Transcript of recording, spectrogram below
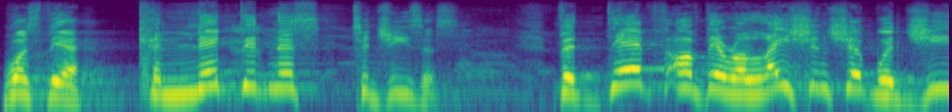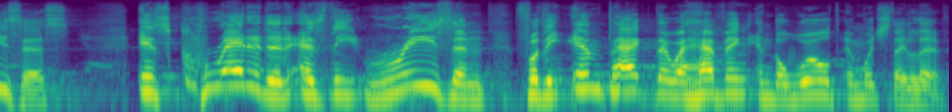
was their connectedness to Jesus. The depth of their relationship with Jesus is credited as the reason for the impact they were having in the world in which they live.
